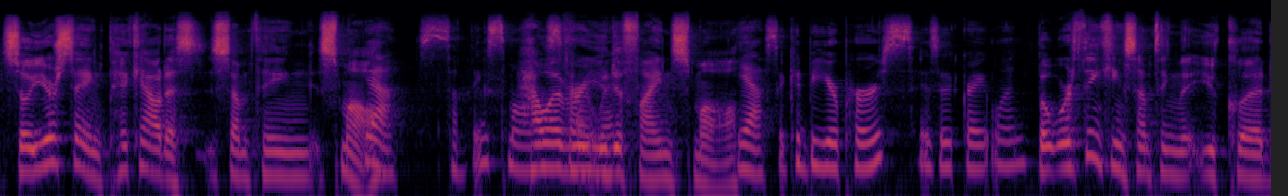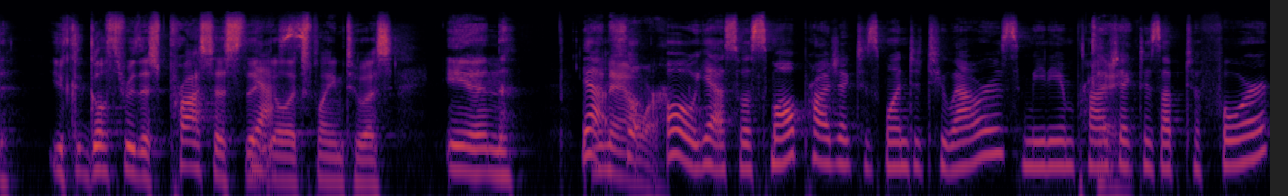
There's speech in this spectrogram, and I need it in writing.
So you're saying pick out a something small. Yeah, something small. However you with. define small. Yes, it could be your purse is a great one. But we're thinking something that you could you could go through this process that Yes. you'll explain to us in Yeah. an so- hour. Oh, yeah. So a small project is one to two hours. Medium project is up to four,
